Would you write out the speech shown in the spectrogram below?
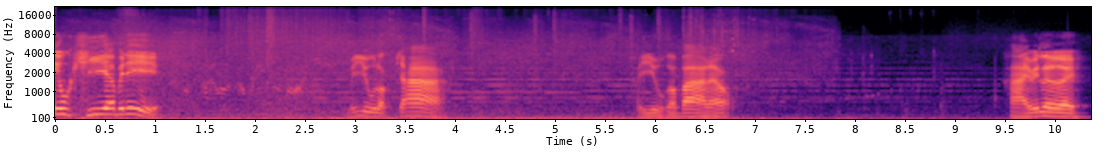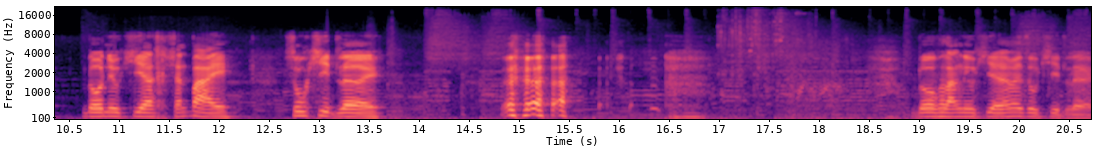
นิวเคลียร์ไปดิ ไม่อยู่หรอกจ้า ไปอยู่ก็บ้าแล้ว หายไปเลย โดนนิวเคลียร์ฉันไป สู้ขิดเลย โดนพลังนิวเคลียร์ฉันไม่สู้ขิดเลย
